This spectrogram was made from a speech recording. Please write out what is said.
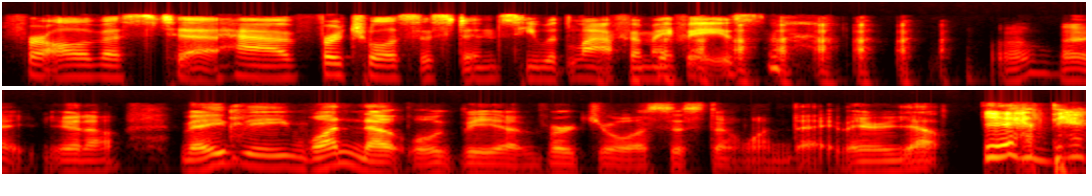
for all of us to have virtual assistants, he would laugh in my face. well, hey, you know, maybe OneNote will be a virtual assistant one day. There you go. yeah, there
